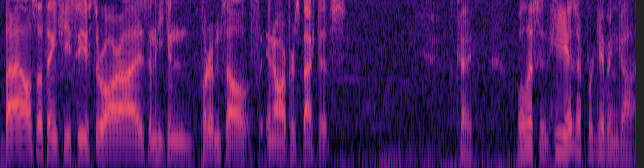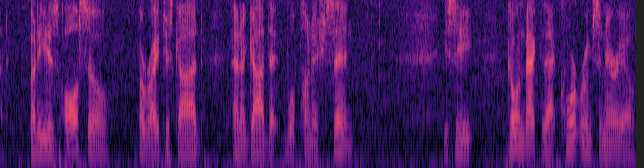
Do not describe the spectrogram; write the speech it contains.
But I also think he sees through our eyes, and he can put himself in our perspectives. Okay. Well, listen, he is a forgiving God, but he is also a righteous God and a God that will punish sin. You see, going back to that courtroom scenario,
